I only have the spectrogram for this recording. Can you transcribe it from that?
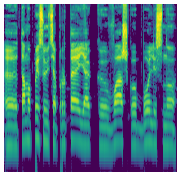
Е, там описується про те, як важко, болісно,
